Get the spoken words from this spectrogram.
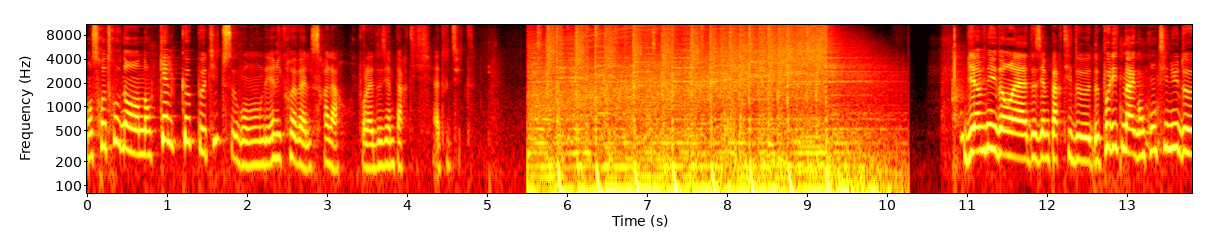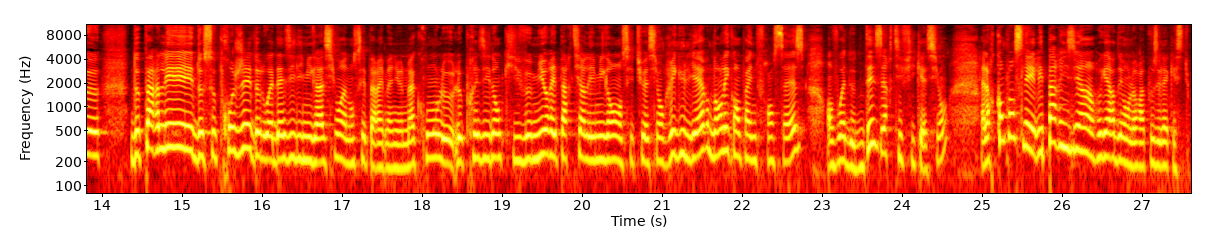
On se retrouve dans, dans quelques petites secondes. Eric Revel sera là pour la deuxième partie. À tout de suite. Bienvenue dans la deuxième partie de, de Politmag. On continue de, parler de ce projet de loi d'asile-immigration annoncé par Emmanuel Macron, le, président qui veut mieux répartir les migrants en situation régulière dans les campagnes françaises en voie de désertification. Alors qu'en pensent les, Parisiens? Regardez, on leur a posé la question.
